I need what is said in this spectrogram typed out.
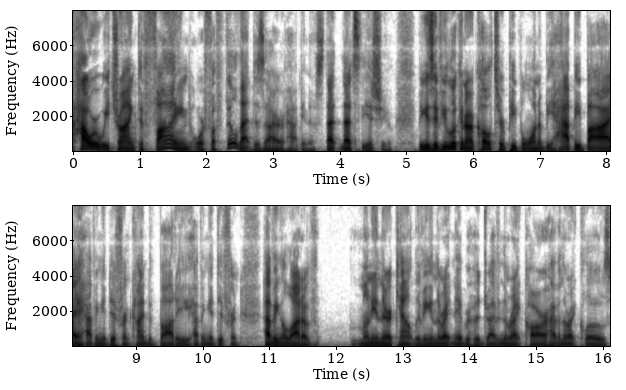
how are we trying to find or fulfill that desire of happiness? That that's the issue. Because if you look in our culture, people want to be happy by having a different kind of body, having a different having a lot of money in their account, living in the right neighborhood, driving the right car, having the right clothes,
